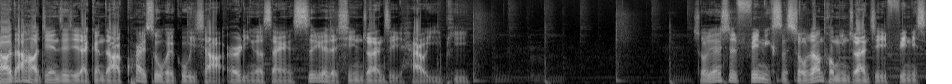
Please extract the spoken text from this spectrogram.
好大家好，今天这期来跟大家快速回顾一下二零二三年四月的新专辑还有 EP。首先是 Phoenix 的首张同名专辑 Phoenix，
